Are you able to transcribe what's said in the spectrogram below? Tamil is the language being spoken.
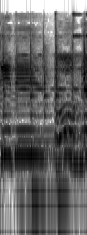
தருகுது ஓம்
